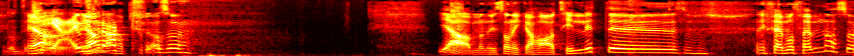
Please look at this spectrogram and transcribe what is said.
Det, Ja, det er jo litt ja, rart. absolutt. Altså Ja, men hvis han ikke har tillit i, i fem mot fem, da, så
